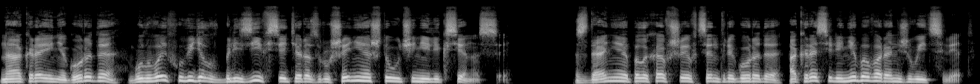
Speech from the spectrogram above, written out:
На окраине города Булвайф увидел вблизи все те разрушения, что учинили ксеносы. Здания, полыхавшие в центре города, окрасили небо в оранжевый цвет.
